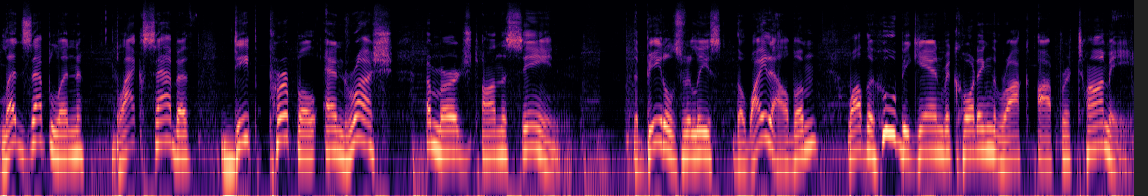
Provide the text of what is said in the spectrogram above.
Led Zeppelin, Black Sabbath, Deep Purple, and Rush emerged on the scene. The Beatles released the White Album, while The Who began recording the rock opera Tommy.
